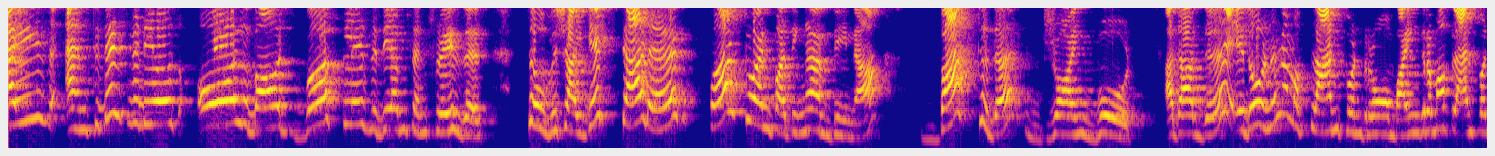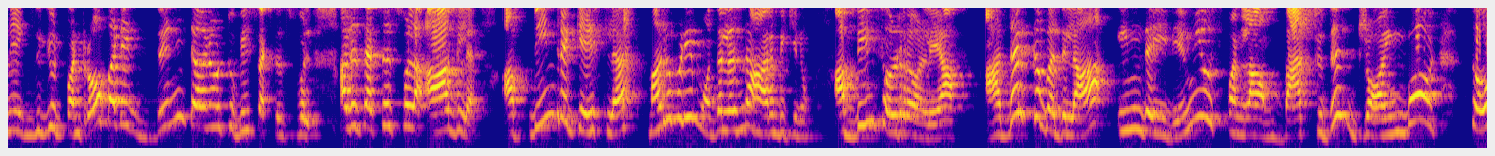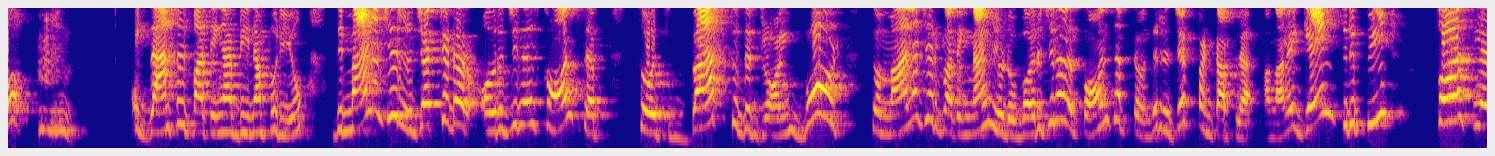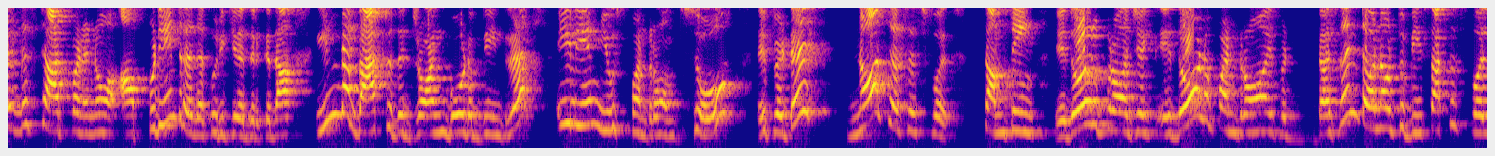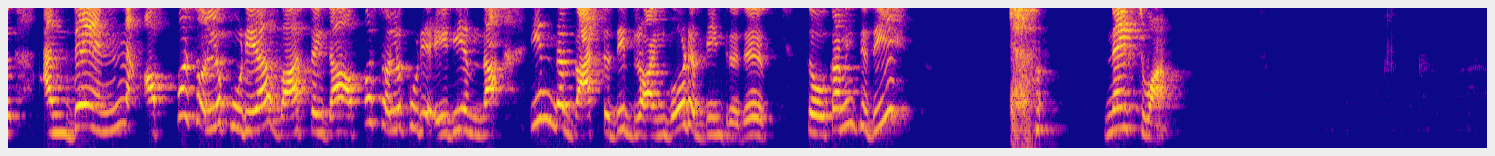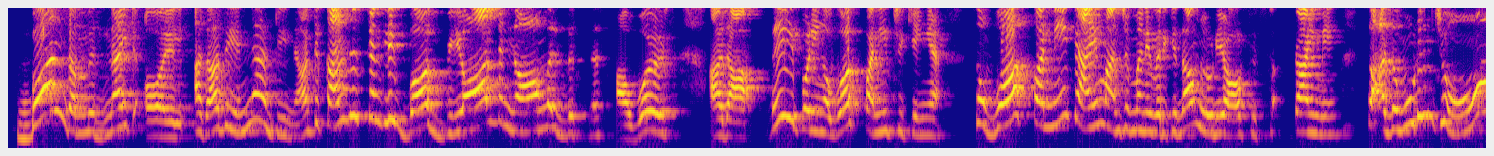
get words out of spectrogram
guys, and today's video is all about workplace idioms and phrases. So we shall get started. First one பாத்தீங்க அப்படின்னா back to the drawing board. அதாவது ஏதோ ஒன்று நம்ம plan பண்ணுறோம் பயங்கரமா பிளான் பண்ணி எக்ஸிக்யூட் பண்ணுறோம் but it didn't turn out to be successful அது சக்ஸஸ்ஃபுல் ஆகல அப்படின்ற கேஸ்ல மறுபடியும் முதல்ல இருந்து ஆரம்பிக்கணும் அப்படின்னு சொல்றோம் இல்லையா அதற்கு பதிலா இந்த இடியம் யூஸ் பண்ணலாம். Back to the drawing board so example பார்த்தீங்க அப்படின்னா புரியும். The manager rejected our original concept so it's back to the drawing board so manager பார்த்தீங்கன்னா எங்களோட ஒரிஜினல் கான்செப்டை வந்து ரிஜெக்ட் பண்ணிட்டாப்ல. அதனால கெயின் திருப்பி ஃபர்ஸ்ட்ல இருந்து ஸ்டார்ட் பண்ணணும் அப்படின்றத குறிக்கிறதுக்கு தான் இந்த back to the drawing board அப்படின்ற இடியம் யூஸ் பண்றோம். So if it is not successful something ஏதோ ஒரு ப்ராஜெக்ட் ஏதோ ஒன்று பண்ணுறோம் if it doesn't turn out to be successful and then அப்போ சொல்லக்கூடிய வார்த்தை தான் அப்போ சொல்லக்கூடிய இடியம் தான் இந்த back to the drawing board அப்படின்றது. So coming to the next one burn the midnight oil அதாவது என்ன அப்படின்னா to consistently work beyond the normal business hours அதாவது இப்போ நீங்க ஒர்க் பண்ணிட்டு இருக்கீங்க ஸோ ஒர்க் பண்ணி டைம் அஞ்சு மணி வரைக்கும் தான் உங்களுடைய ஆஃபீஸ் டைமிங் ஸோ அது முடிஞ்சும்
